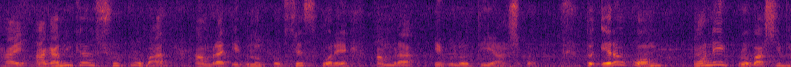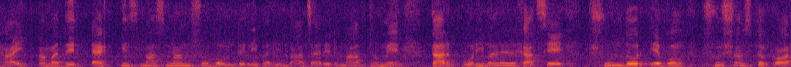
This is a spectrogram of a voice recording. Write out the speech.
ভাই, আগামীকাল শুক্রবার আমরা এগুলো প্রসেস করে আমরা এগুলো দিয়ে আসব। তো এরকম অনেক প্রবাসী ভাই আমাদের এক পিস মাছ মাংস হোম ডেলিভারি বাজারের মাধ্যমে তার পরিবারের কাছে সুন্দর এবং সুস্বাস্থ্যকর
